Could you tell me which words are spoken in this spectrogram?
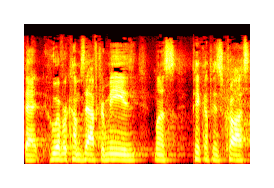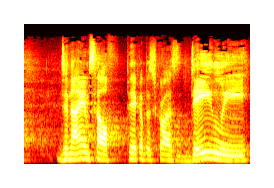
That whoever comes after me must pick up his cross deny himself, pick up his cross daily,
